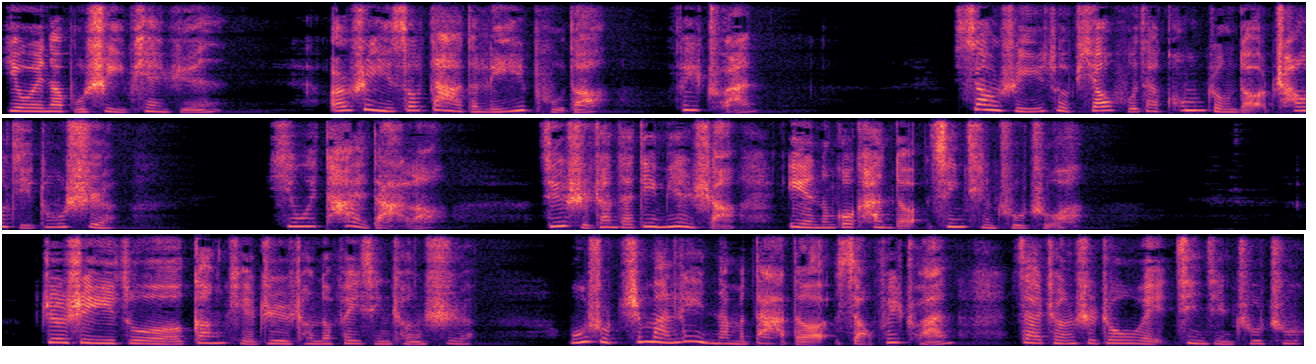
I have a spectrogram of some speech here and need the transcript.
因为那不是一片云，而是一艘大的离谱的飞船。像是一座漂浮在空中的超级都市，因为太大了，即使站在地面上也能够看得清清楚楚。这是一座钢铁制成的飞行城市，无数芝麻粒那么大的小飞船在城市周围进进出出，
